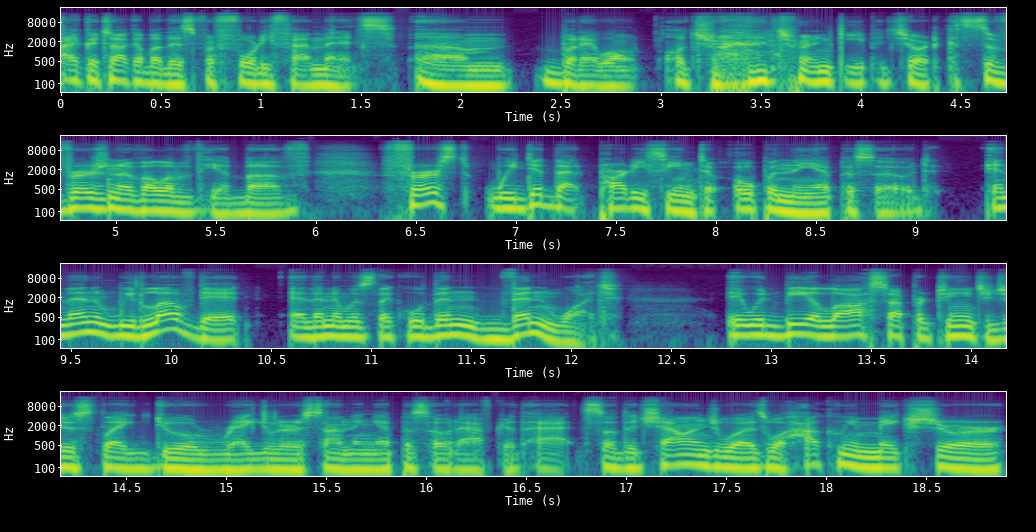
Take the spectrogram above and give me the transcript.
I could talk about this for 45 minutes, um, but I won't. I'll try, try and keep it short because it's a version of all of the above. First, we did that party scene to open the episode, and then we loved it. And then it was like, well, then then what? It would be a lost opportunity to just like do a regular sounding episode after that. So the challenge was, well, how can we make sure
